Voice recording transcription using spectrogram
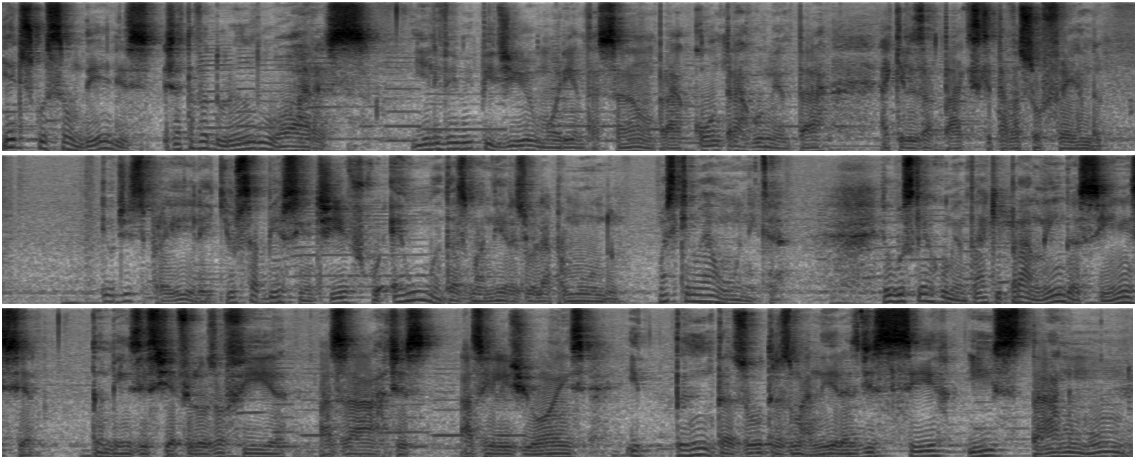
E a discussão deles já estava durando horas. E ele veio me pedir uma orientação para contra-argumentar aqueles ataques que estava sofrendo. Eu disse para ele que o saber científico é uma das maneiras de olhar para o mundo, mas que não é a única. Eu busquei argumentar que, para além da ciência, também existia a filosofia, as artes, as religiões e tantas outras maneiras de ser e estar no mundo.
